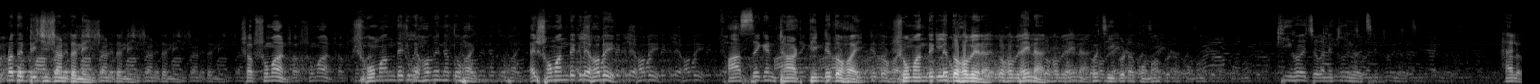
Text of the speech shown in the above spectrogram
আপনাদের ডিসিশনটা নেই সব সমান সমান দেখলে হবে না তো ভাই এই সমান দেখলে হবে ফার্স্ট সেকেন্ড থার্ড তিনটে তো হয় সমান দেখলে তো হবে না তাই না বলছি ইগোটা কমা কি হয়েছে মানে কি হয়েছে হ্যালো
